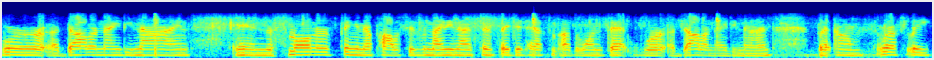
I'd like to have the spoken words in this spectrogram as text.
were a dollar ninety nine, and the smaller fingernail polishes were ninety nine cents. They did have some other ones that were a dollar ninety nine, but um, roughly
